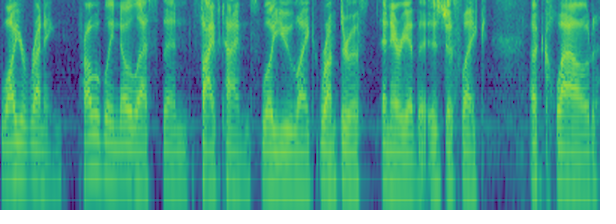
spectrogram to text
while you're running probably no less than five times will you like run through a s an area that is just like a cloud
